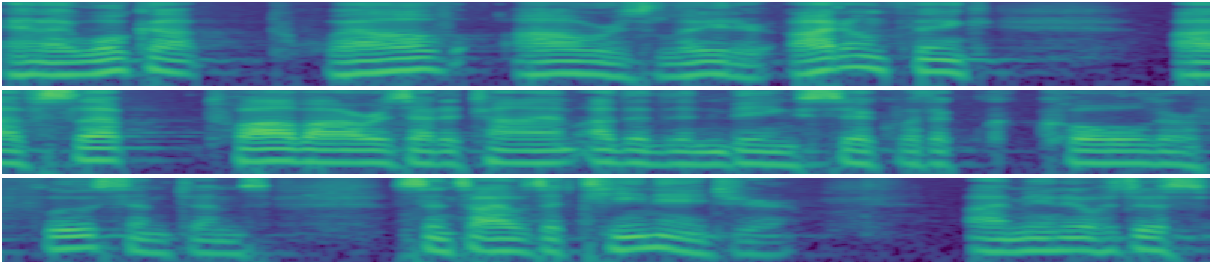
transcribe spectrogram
And I woke up 12 hours later. I don't think I've slept 12 hours at a time other than being sick with a cold or flu symptoms since I was a teenager. I mean, it was just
